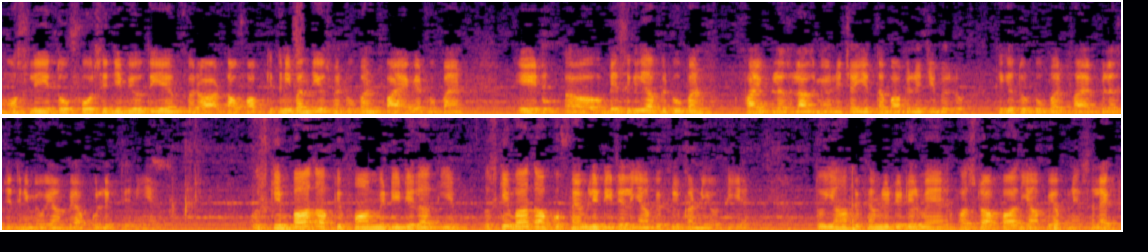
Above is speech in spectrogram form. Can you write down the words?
मोस्टली तो फोर सी जी होती है, फिर आउट ऑफ़ आप कितनी बनती है उसमें टू पॉइंट फाइव या टू पॉइंट एट बेसिकली आपके टू पॉइंट फाइव प्लस लाजमी होने चाहिए, तब आप एलिजिबल हो। ठीक है तो टू पॉइंट फाइव प्लस जितनी भी हो यहाँ पे आपको लिख देनी है। उसके बाद आपके फॉर्म में डिटेल आती है, उसके बाद आपको फैमिली डिटेल यहाँ पे फिल करनी होती है। तो यहाँ पे फैमिली डिटेल में फ़र्स्ट ऑफ़ ऑल यहाँ पे अपने सेलेक्ट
